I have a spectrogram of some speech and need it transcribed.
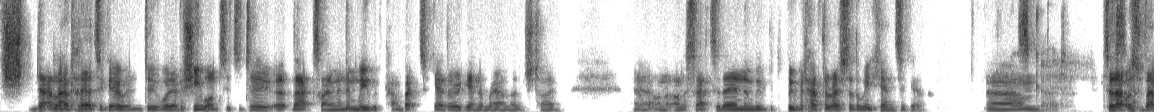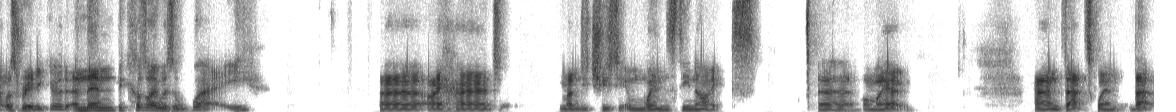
sh- that allowed her to go and do whatever she wanted to do at that time. And then we would come back together again around lunchtime uh, on, on a Saturday. And then we, we would have the rest of the weekend together. That's Um, good. so that was that was really good. And then because I was away, uh, I had Monday, Tuesday, and Wednesday nights uh, on my own, and that's when that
